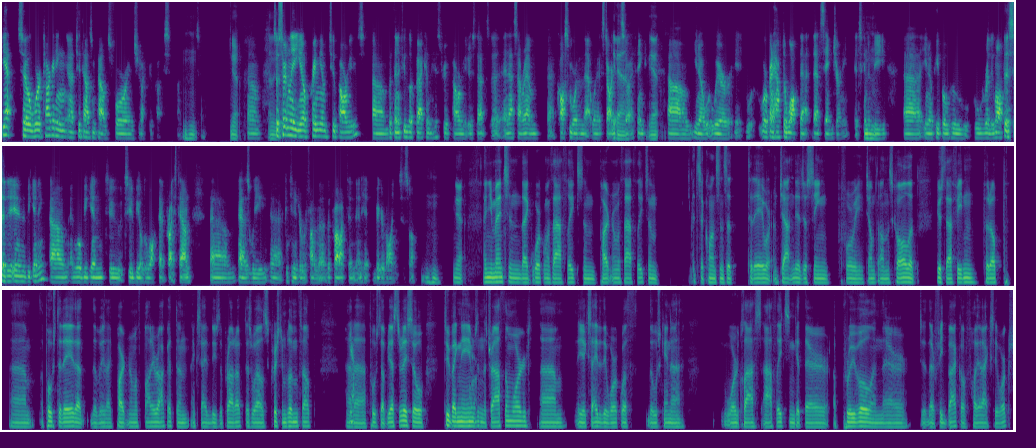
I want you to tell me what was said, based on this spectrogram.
yeah, so we're targeting uh, two thousand pounds for an introductory price. Mm-hmm. So. Yeah. Um, so certainly, you know, premium to power meters. Um, but then if you look back in the history of power meters, that's uh, an SRM uh, cost more than that when it started. Yeah. So I think, yeah. um, you know, we're we're going to have to walk that that same journey. It's going to mm-hmm. be, uh, you know, people who who really want this at, in the beginning, um, and we'll begin to to be able to walk that price down um, as we uh, continue to refine the, the product and, and hit bigger volumes as well. Mm-hmm. Yeah, and you mentioned like working with athletes and partnering with athletes and it's a coincidence that today we're I'm chatting to you, just seen before we jumped on this call that Gustav Iden put up um, a post today that they'll be like partnering with Body Rocket and excited to use the product as well as Kristian Blummenfelt had yeah. a post up yesterday. So two big names yeah. in the triathlon world. Um, are you excited to work with those kind of world class athletes and get their approval and their their feedback of how it actually works?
